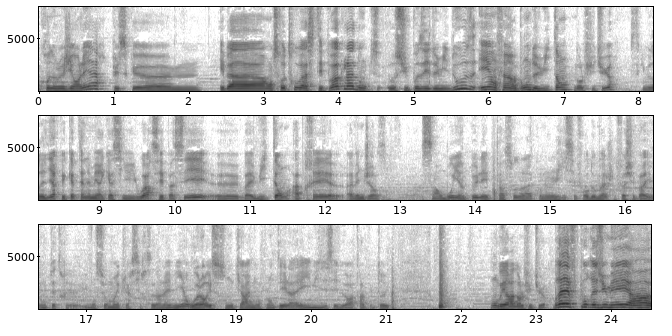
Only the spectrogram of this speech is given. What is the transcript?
chronologie en l'air, puisque... et ben, on se retrouve à cette époque-là, donc au supposé 2012, et on fait un bond de 8 ans dans le futur. Ce qui voudrait dire que Captain America Civil War s'est passé euh, bah, 8 ans après euh, Avengers. Ça embrouille un peu les pinceaux dans la chronologie, c'est fort dommage. Enfin, je sais pas, ils vont peut-être, euh, ils vont sûrement éclaircir ça dans l'avenir, ou alors ils se sont carrément plantés là et ils essayent de rattraper le truc. On verra dans le futur. Bref, pour résumer, hein,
